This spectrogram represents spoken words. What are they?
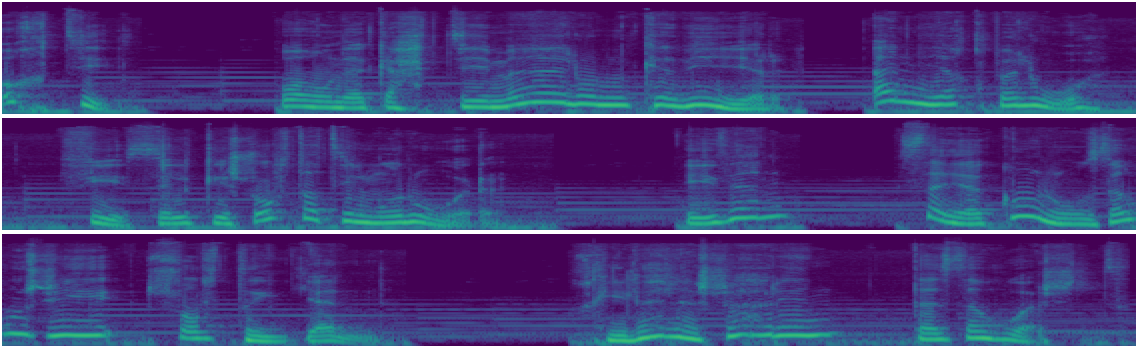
أختي. وهناك احتمال كبير أن يقبلوه في سلك شرطة المرور. اذا سيكون زوجي شرطيا. خلال شهر تزوجت.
